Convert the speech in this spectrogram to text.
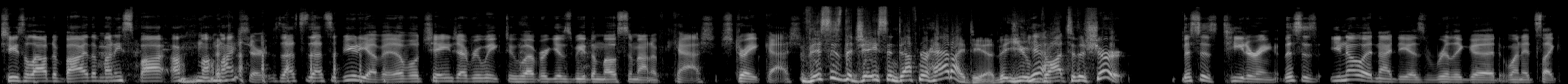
She's allowed to buy the money spot on, on my shirts. That's that's the beauty of it. It will change every week to whoever gives me the most amount of cash, straight cash. This is the Jason Dufner hat idea that you Yeah. brought to the shirt. This is teetering. This is you know an idea is really good when it's like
